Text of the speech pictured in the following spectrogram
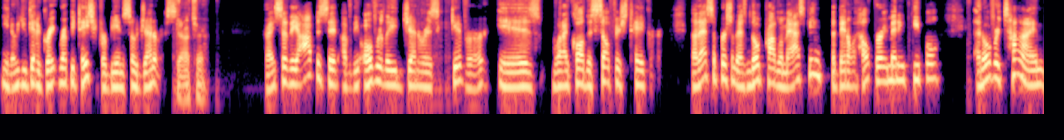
you know, you get a great reputation for being so generous. Gotcha. Right. So the opposite of the overly generous giver is what I call the selfish taker. Now that's a person that has no problem asking, but they don't help very many people. And over time,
